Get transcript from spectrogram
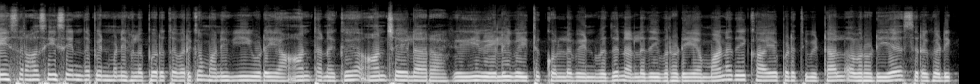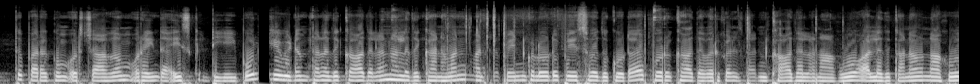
மேசராசியை சேர்ந்த பெண்மணிகளை பொறுத்தவரைக்கும் மனைவியுடைய ஆண் தனக்கு ஆண் செயலராக வேலை வைத்து கொள்ள வேண்டுவது நல்லது. இவருடைய மனதை காயப்படுத்திவிட்டால் அவருடைய சிறகடித்து பறக்கும் உற்சாகம் உறைந்த ஐஸ் கட்டியை போல் விடும் தனது காதலன் அல்லது கணவன் மற்ற பெண்களோடு பேசுவது கூட பொறுக்காதவர்கள் தன் காதலனாகவோ அல்லது கணவனாகவோ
